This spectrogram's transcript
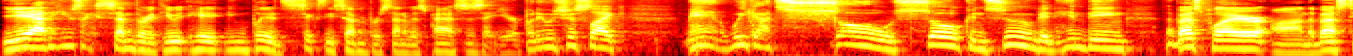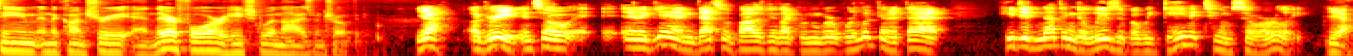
Yeah, I think he was like seventh or eighth. He, he completed 67% of his passes that year. But it was just like, man, we got so, so consumed in him being the best player on the best team in the country, and therefore he should win the Heisman Trophy. Yeah, agreed. And so, and again, that's what bothers me. Like when we're, we're looking at that, he did nothing to lose it, but we gave it to him so early. Yeah,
